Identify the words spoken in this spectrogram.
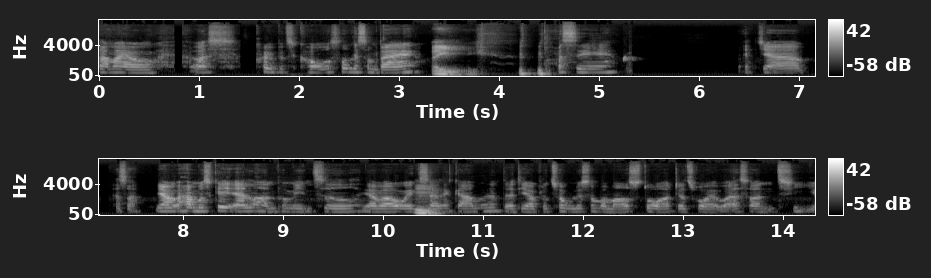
Der må jeg jo også krybe til korset, ligesom dig. Ej. og sige, at jeg, altså, jeg har måske alderen på min side. Jeg var jo ikke mm. særlig gammel, da Diablo 2 ligesom var meget stort. Jeg tror, jeg var sådan 10,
